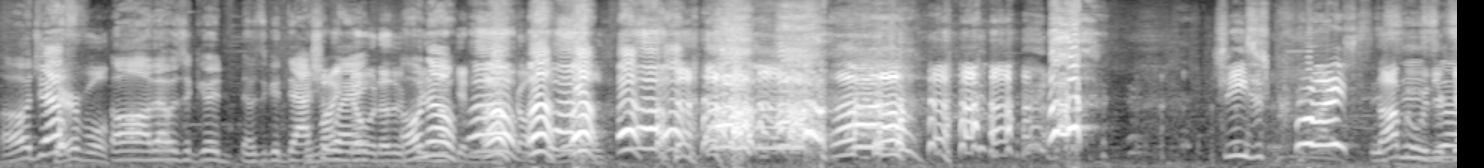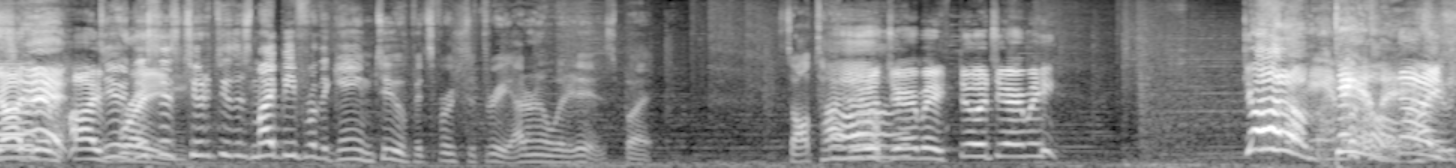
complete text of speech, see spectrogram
Oh, Geoff. Careful. Oh, that was a good that was a good dash You might away. know another oh thing no. you can oh, knock off the world. Jesus Christ! Stop This it with is, your uh, goddamn Shit. high Dude, brain. this is two to two. This might be for the game too if it's first to three. I don't know what it is, but it's all time. Do it, oh. Jeremy. Do it, Jeremy. Got him. Damn it. Nice. Geoff,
